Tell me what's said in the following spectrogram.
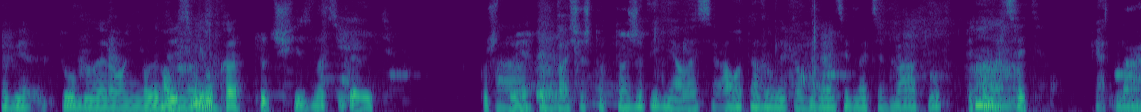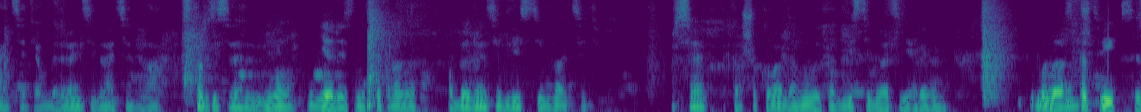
Тобі тублероні. Але дивись, мілка тут 6,29 А, коштує. тут бачиш, тут теж піднялася. А ота велика в Бедренці 22, а тут 15. 15, а в Бедренці 22. 150 гривень. Ну, є різниця, правда? А в Бедренці 220. Все, така шоколада велика 220 гривень. Будь ласка, твікси.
